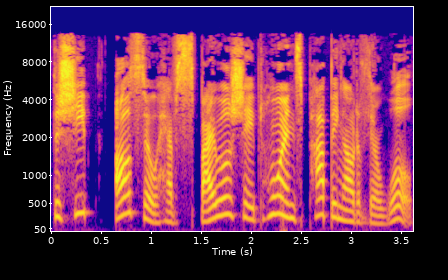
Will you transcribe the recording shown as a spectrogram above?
The sheep also have spiral-shaped horns popping out of their wool.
